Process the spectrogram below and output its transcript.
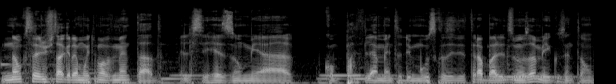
Não que seja um Instagram muito movimentado. Ele se resume a compartilhamento de músicas e de trabalho dos meus amigos. Então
